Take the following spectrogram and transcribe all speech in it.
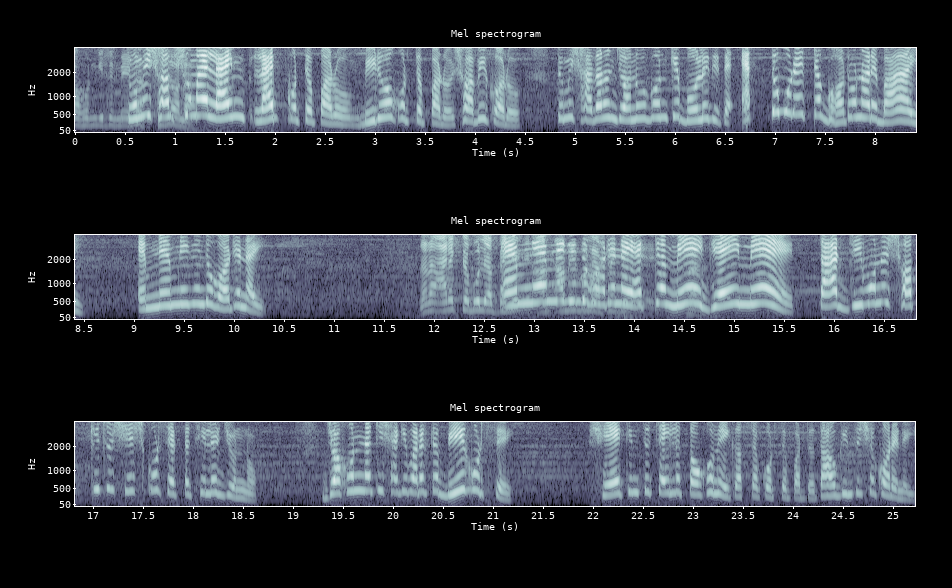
তখন কিন্তু তুমি সব সময় লাইভ লাইভ করতে পারো ভিডিও করতে পারো সবই করো। তুমি সাধারণ জনগণকে বলে দিতে এত বড় একটা ঘটনা রে ভাই। এমনি এমনি কিন্তু ঘটে নাই। না না আরেকটা বলি আপনাকে। এমনি এমনি কিন্তু ঘটে নাই। একটা মেয়ে যেই মেয়ে তার জীবনে সব কিছু শেষ করছে একটা ছেলের জন্য। যখন নাকি সাকিব আর একটা বিয়ে করছে সে কিন্তু চাইলে তখন এই কাজটা করতে পারতো তাও কিন্তু সে করে নাই।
